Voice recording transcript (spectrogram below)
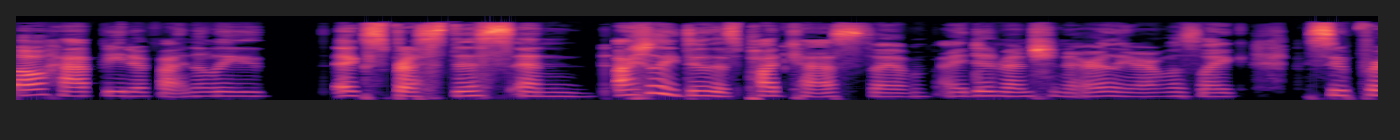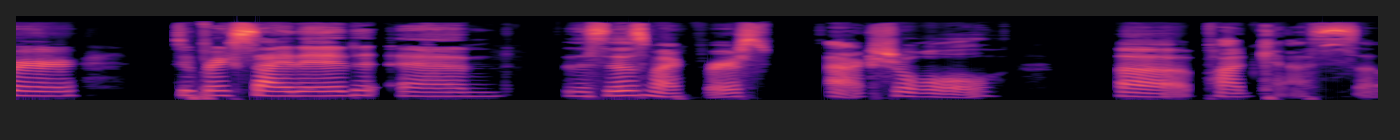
so happy to finally express this and actually do this podcast. Um, I did mention it earlier. I was like super, super excited, and this is my first actual uh podcast, so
